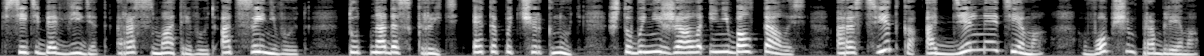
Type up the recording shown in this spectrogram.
Все тебя видят, рассматривают, оценивают, Тут надо скрыть, это подчеркнуть, чтобы не жало и не болталось, а расцветка – отдельная тема, в общем, проблема.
